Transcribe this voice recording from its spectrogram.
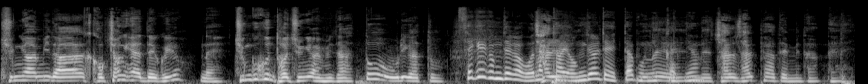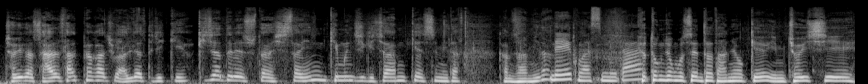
중요합니다. 걱정해야 되고요. 네. 중국은 더 중요합니다. 또 우리가 또 세계 경제가 워낙 잘, 다 연결돼 있다 보니까요. 네, 네, 잘 살펴야 됩니다. 네. 저희가 잘 살펴가지고 알려드릴게요. 기자들의 수다 시사인 김은지 기자 함께했습니다. 감사합니다. 네, 고맙습니다. 교통정보센터 다녀올게요. 임초희 씨.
